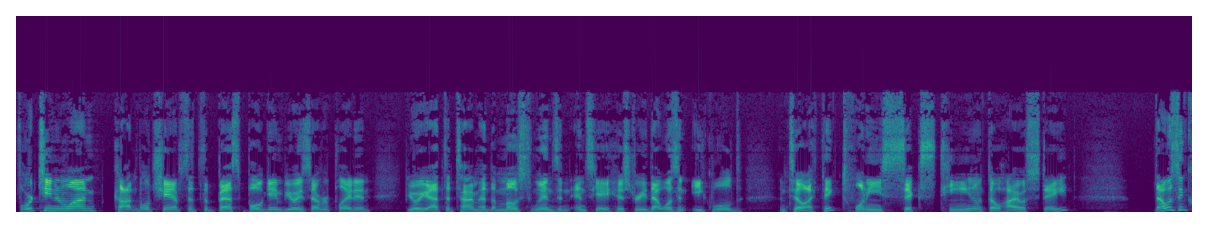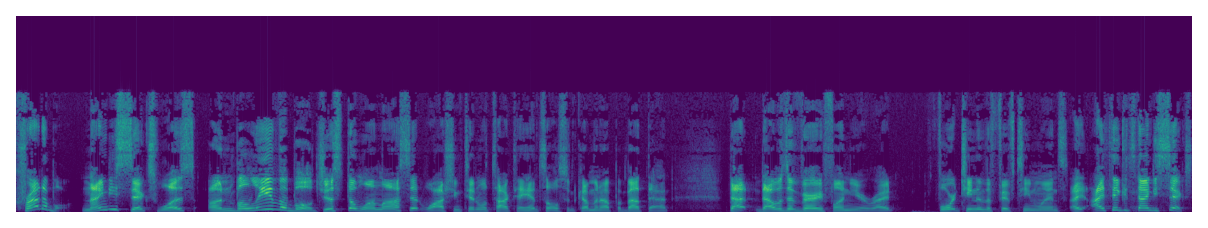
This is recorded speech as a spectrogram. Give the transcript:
14 and 1, Cotton Bowl champs. That's the best bowl game BYU's ever played in. BYU at the time had the most wins in NCAA history. That wasn't equaled until I think 2016 with Ohio State. That was incredible. 96 was unbelievable. Just the one loss at Washington. We'll talk to Hans Olsen coming up about that. That that was a very fun year, right? 14 of the 15 wins. I, I think it's 96.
